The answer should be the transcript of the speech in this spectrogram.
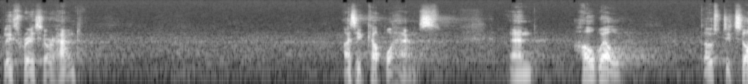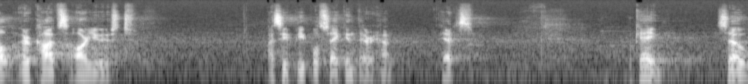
Please raise your hand. I see a couple hands. And how well those digital archives are used. I see people shaking their heads. Okay, so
